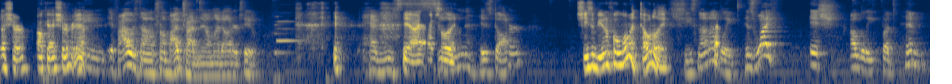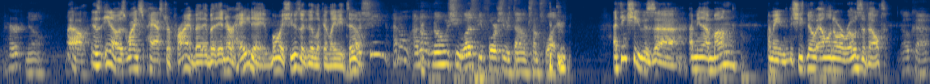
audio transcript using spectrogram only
Oh, sure. Okay, sure. Yeah. I Yeah. mean, if I was Donald Trump, I'd try to nail my daughter too. Have you Yeah, seen absolutely. his daughter? She's a beautiful woman. Totally. She's not ugly. His wife, ish, ugly, but him, her, no. Well, his, you know, his wife's past her prime, but but in her heyday, boy, she was a good-looking lady too. Was she? I don't. I don't know who she was before she was Donald Trump's wife. I think she was. Uh, I mean, among. I mean, she's no Eleanor Roosevelt. Okay.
